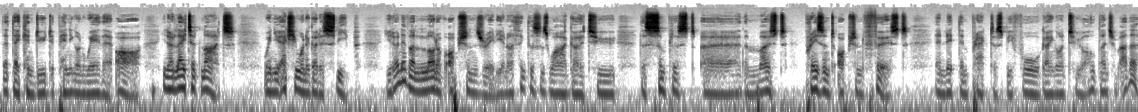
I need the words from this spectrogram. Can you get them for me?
that they can do depending on where they are. You know, late at night, when you actually want to go to sleep, you don't have a lot of options really. And I think this is why I go to the simplest, uh, the most present option first and let them practice before going on to a whole bunch of other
